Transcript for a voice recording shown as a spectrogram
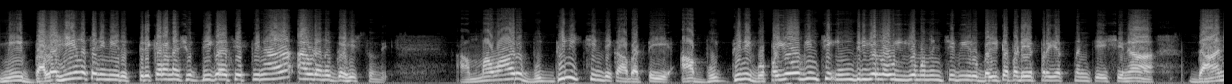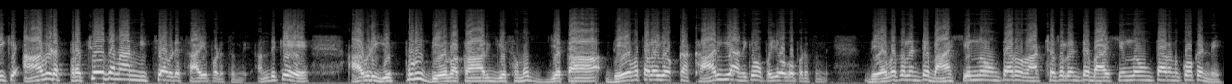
మీ బలహీనతని మీరు త్రికరణ శుద్ధిగా చెప్పినా ఆవిడ అనుగ్రహిస్తుంది. అమ్మవారు బుద్ధినిచ్చింది కాబట్టి ఆ బుద్ధిని ఉపయోగించి ఇంద్రియ లౌల్యము నుంచి మీరు బయటపడే ప్రయత్నం చేసినా దానికి ఆవిడ ప్రచోదనాన్ని ఇచ్చి ఆవిడ సాయపడుతుంది. అందుకే ఆవిడ ఎప్పుడు దేవకార్య సముద్యత దేవతల యొక్క కార్యానికి ఉపయోగపడుతుంది. దేవతలంటే బాహ్యంలో ఉంటారు రాక్షసులంటే బాహ్యంలో ఉంటారు అనుకోకండి.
